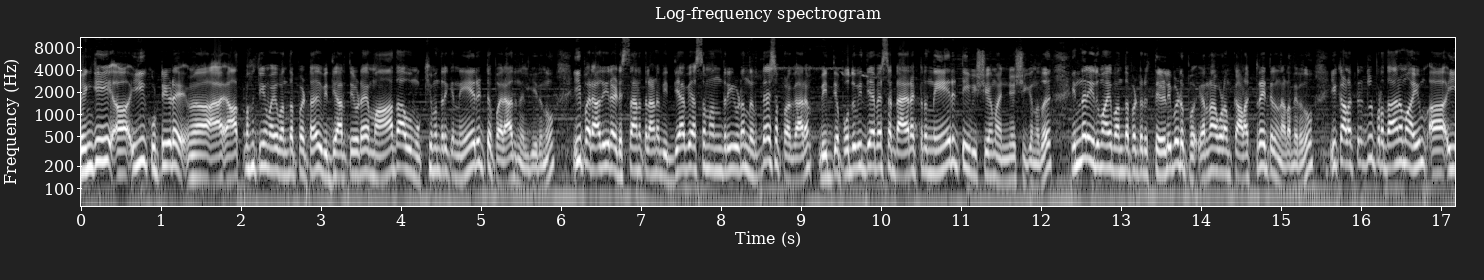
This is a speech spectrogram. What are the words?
വെങ്കി ഈ കുട്ടിയുടെ ആത്മഹത്യയുമായി ബന്ധപ്പെട്ട് വിദ്യാർത്ഥിയുടെ മാതാവ് മുഖ്യമന്ത്രിക്ക് നേരിട്ട് പരാതി നൽകിയിരുന്നു. ഈ പരാതിയുടെ അടിസ്ഥാനത്തിലാണ് വിദ്യാഭ്യാസ മന്ത്രിയുടെ നിർദ്ദേശപ്രകാരം വിദ്യ പൊതുവിദ്യാഭ്യാസ ഡയറക്ടർ നേരിട്ട് ഈ വിഷയം അന്വേഷിക്കുന്നത്. ഇന്നലെ ഇതുമായി ബന്ധപ്പെട്ട ഒരു തെളിവെടുപ്പ് എറണാകുളം കളക്ട്രേറ്റിൽ നടന്നിരുന്നു. ഈ കളക്ട്രേറ്റിൽ പ്രധാനമായും ഈ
